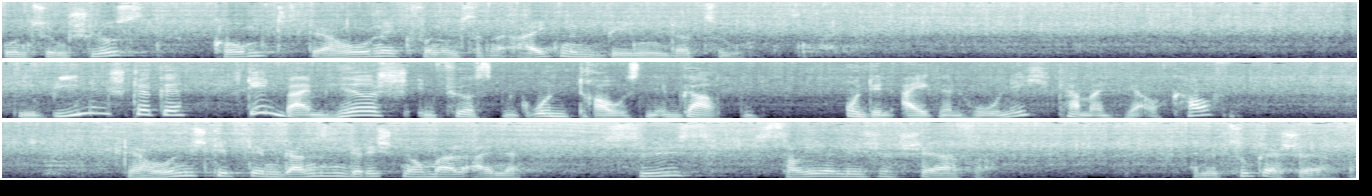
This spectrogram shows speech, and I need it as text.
Und zum Schluss kommt der Honig von unseren eigenen Bienen dazu. Die Bienenstöcke stehen beim Hirsch in Fürstengrund draußen im Garten. Und den eigenen Honig kann man hier auch kaufen. Der Honig gibt dem ganzen Gericht nochmal eine süß-säuerliche Schärfe, eine Zuckerschärfe.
